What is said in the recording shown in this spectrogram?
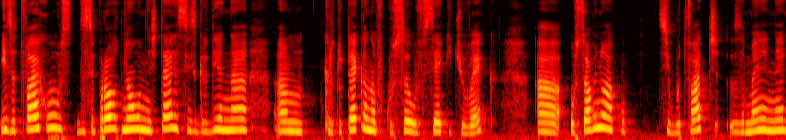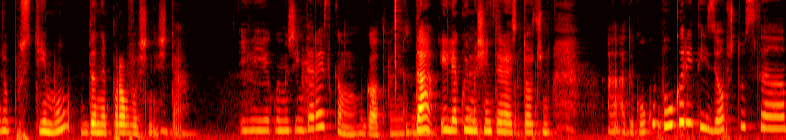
и затова е хубаво да се пробват много неща и да се изгради една ам, картотека на вкуса у всеки човек. А, особено ако си готвач, за мен е недопустимо да не пробваш неща. Или ако имаш интерес към готвенето. Да, или ако имаш интерес, точно. А, а доколко българите изобщо са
